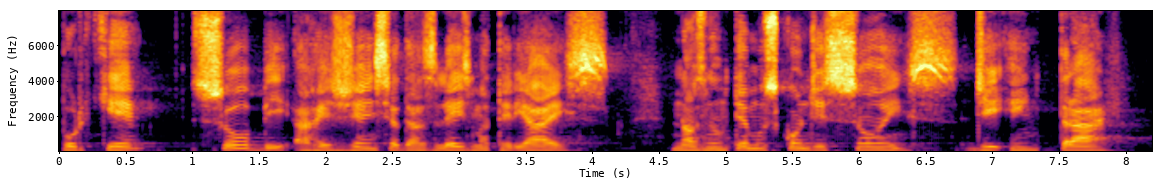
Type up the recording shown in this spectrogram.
porque sob a regência das leis materiais, nós não temos condições de entrar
